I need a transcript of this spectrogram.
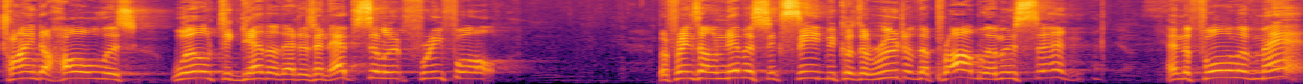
trying to hold this world together that is an absolute free fall. But, friends, I'll never succeed because the root of the problem is sin and the fall of man.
